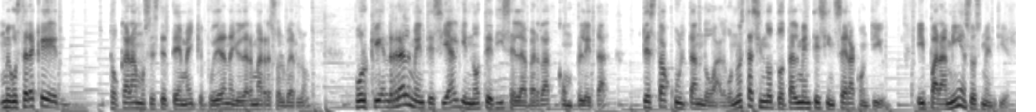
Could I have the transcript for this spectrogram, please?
Me gustaría que tocáramos este tema y que pudieran ayudarme a resolverlo, porque realmente si alguien no te dice la verdad completa, te está ocultando algo, no está siendo totalmente sincera contigo. Y para mí eso es mentir.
